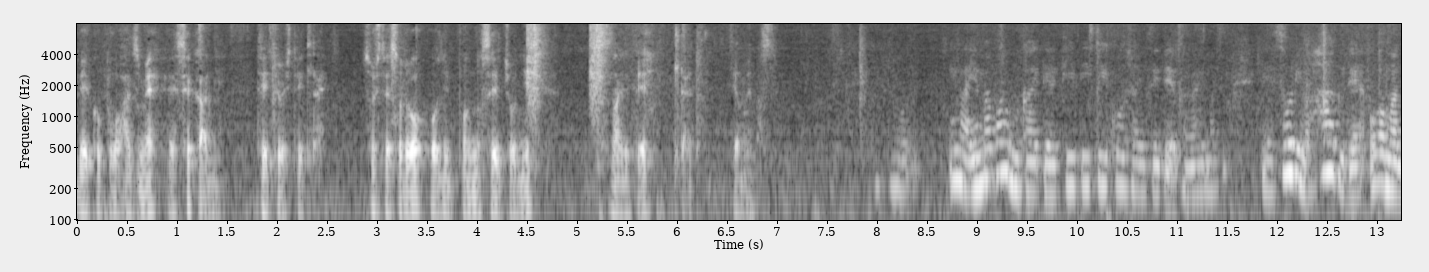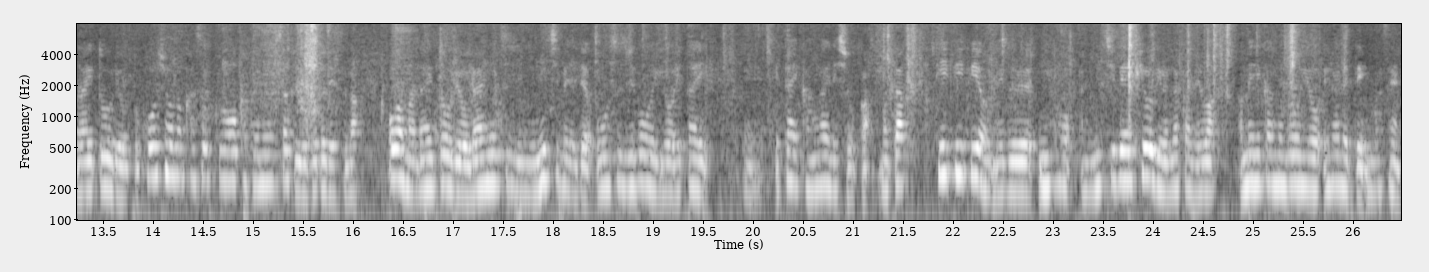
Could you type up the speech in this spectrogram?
米国をはじめ世界に提供していきたい。そしてそれを日本の成長につなげていきたいと思います。今山場を迎えている TPP 交渉について伺います、総理はハーグでオバマ大統領と交渉の加速を確認したということですがオバマ大統領来日時に日米で大筋合意を得たい,、え得たい考えでしょうか。また TPP をめぐる日本日米協議の中ではアメリカの合意を得られていません。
